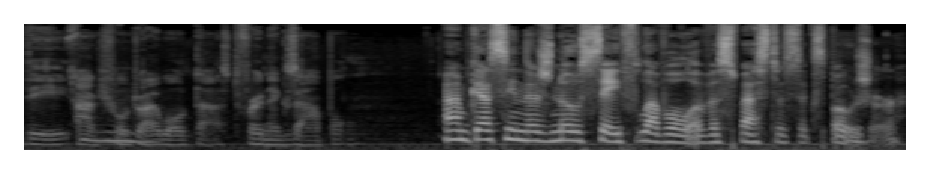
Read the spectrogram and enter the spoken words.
the actual drywall dust, for an example. I'm guessing there's no safe level of asbestos exposure.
